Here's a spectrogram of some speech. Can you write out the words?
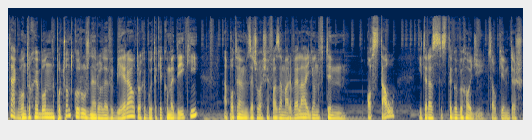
Tak, bo on trochę, bo on na początku różne role wybierał, trochę były takie komedyjki, a potem zaczęła się faza Marvela i on w tym ostał i teraz z tego wychodzi całkiem też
